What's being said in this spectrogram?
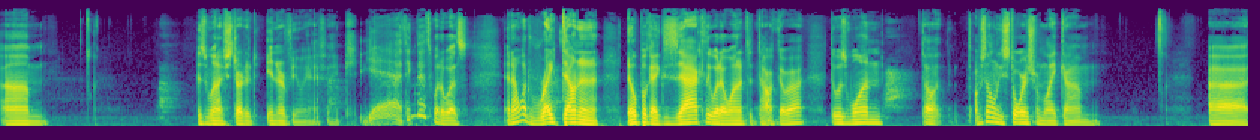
um, is when I started interviewing. I think. Yeah, I think that's what it was, and I would write down in a notebook exactly what I wanted to talk about. There was one. I was telling these stories from like um, uh,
